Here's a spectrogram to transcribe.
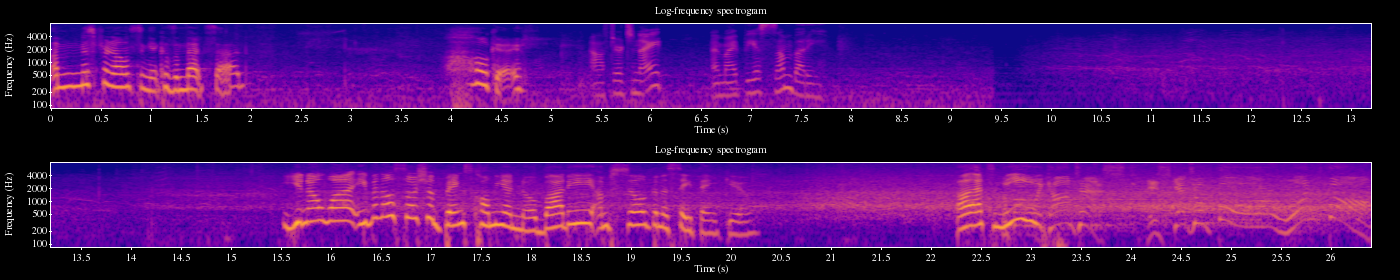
I'm mispronouncing it because I'm that sad. Okay. After tonight, I might be a somebody. You know what? Even though Sasha Banks called me a nobody, I'm still gonna say thank you. Oh, that's The me. following contest is scheduled for one fall.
